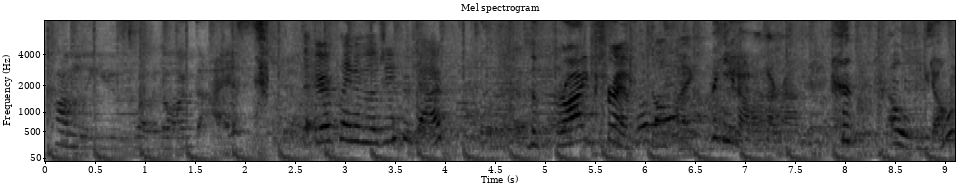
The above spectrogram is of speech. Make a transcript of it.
commonly used when a dog dies. The airplane emoji for Jack. The fried shrimp. Don't like, you know what I'm talking about. oh, you don't?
